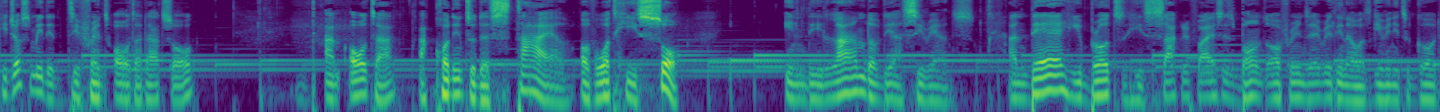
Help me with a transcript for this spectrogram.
He just made a different altar, that's all. An altar according to the style of what he saw in the land of the Assyrians. And there he brought his sacrifices, burnt offerings, everything that was given it to God.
